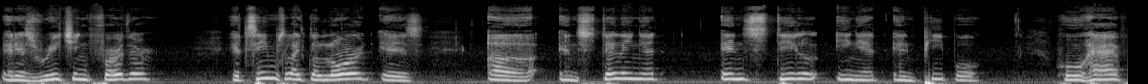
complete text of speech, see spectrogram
it is reaching further. It seems like the Lord is uh, instilling it instilling it in people who have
